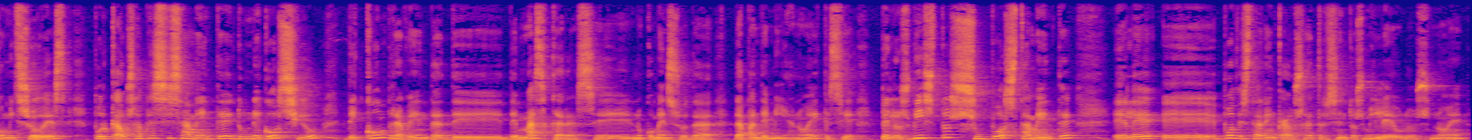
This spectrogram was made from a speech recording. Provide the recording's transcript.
comisoes por causa precisamente dun negocio de compra-venda de, de máscaras eh, no comenzo da, da pandemia, non é? Que se, pelos vistos, supostamente, ele eh, pode estar en causa 300.000 euros, non é?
